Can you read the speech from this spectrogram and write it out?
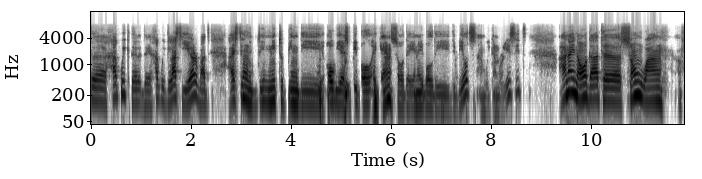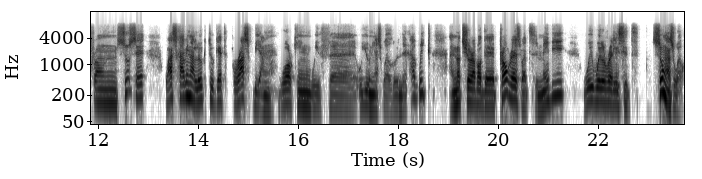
uh, Hack Week, the, the Hack Week last year, but I still need to ping the OBS people again so they enable the, the builds and we can release it. And I know that uh, someone from SUSE was having a look to get Raspbian working with uh, Uyuni as well during the Hack Week. I'm not sure about the progress, but maybe we will release it soon as well.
